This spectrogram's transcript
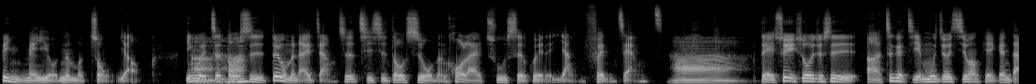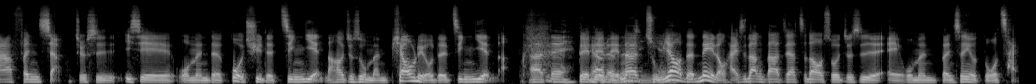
并没有那么重要。因为这都是对我们来讲，这其实都是我们后来出社会的养分，这样子啊。对，所以说就是啊，这个节目就希望可以跟大家分享，就是一些我们的过去的经验，然后就是我们漂流的经验啦。啊，对，对对对。那主要的内容还是让大家知道说，就是哎，我们本身有多惨。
